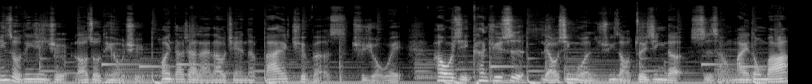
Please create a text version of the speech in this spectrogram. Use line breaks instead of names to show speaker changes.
新手听进去，老手听有趣，欢迎大家来到今天的 By Trivers 去酒味，和我一起看趋势、聊新闻，寻找最近的市场脉动吧。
